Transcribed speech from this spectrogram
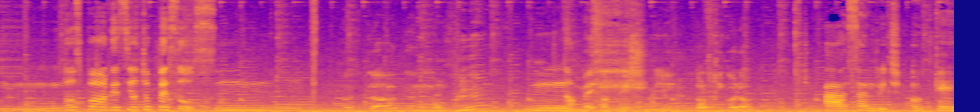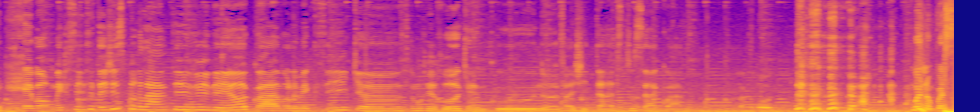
mm, Dos por 18 pesos. Mm, Hot dog non plus, No. mais sandwich, oui, dans le frigo là. Ah, sandwich, ok. Et bon, merci. C'était juste pour la petite vidéo, quoi, pour le Mexique. Euh, sombrero, Cancún, euh, fajitas, tout ça, quoi. Bueno, pues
